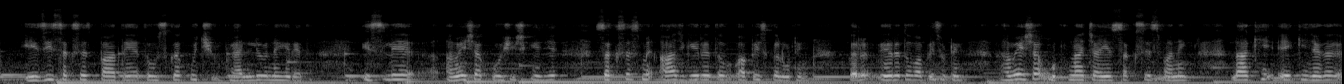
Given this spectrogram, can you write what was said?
इजी सक्सेस पाते हैं तो उसका कुछ वैल्यू नहीं रहता। इसलिए हमेशा कोशिश कीजिए सक्सेस में आज गिरे तो वापस कल उठेंगे। कर गिरे तो वापस उठेंगे। हमेशा उठना चाहिए सक्सेस पाने के ना कि एक ही जगह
